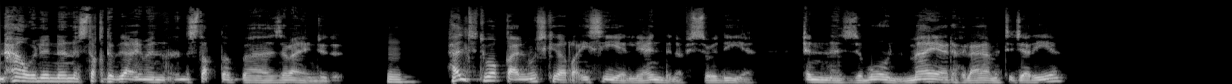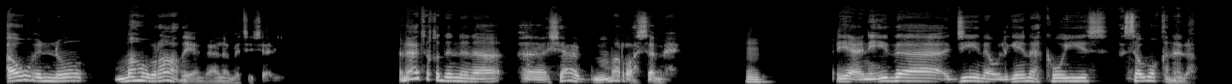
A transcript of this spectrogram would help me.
نحاول ان نستقطب دائما نستقطب آه زباين جدد. هل تتوقع المشكلة الرئيسية اللي عندنا في السعودية إن الزبون ما يعرف العلامة التجارية أو إنه ما هو راضي عن العلامة التجارية؟ أنا أعتقد إننا آه شعب مرة سمح. م. يعني إذا جينا ولقيناه كويس سوقنا له.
